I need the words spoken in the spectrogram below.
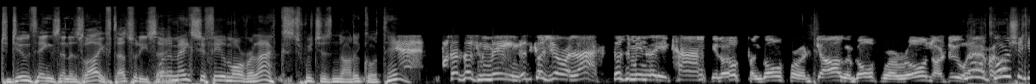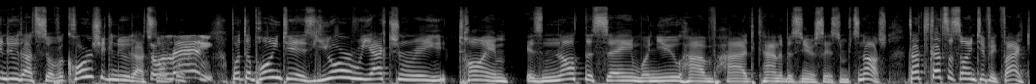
to do things in his life. That's what he said. But it makes you feel more relaxed, which is not a good thing. But that doesn't mean just because you're relaxed doesn't mean that you can't get up and go for a jog or go for a run or do whatever. No, of course you can do that stuff. Of course you can do that So stuff. But- then- But, the point is, your reactionary time is not the same when you have had cannabis in your system. It's not. That's that's a scientific fact.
